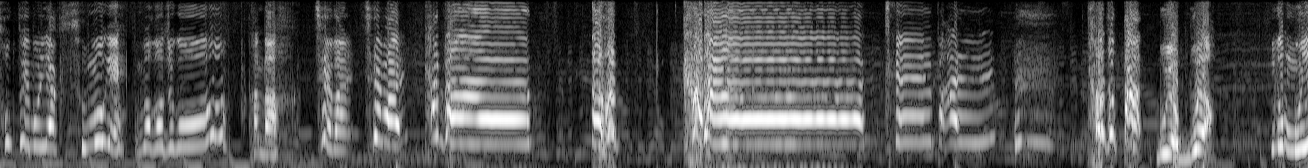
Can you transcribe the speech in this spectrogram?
속도의 물약 20개 먹어주고, 간다. 제발, 제발, 간다! 따삭! 가다! 제발! 터졌다! 뭐야, 뭐야! 이건 뭐야!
